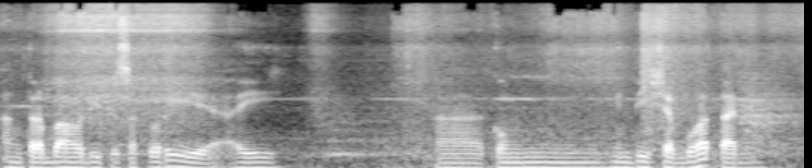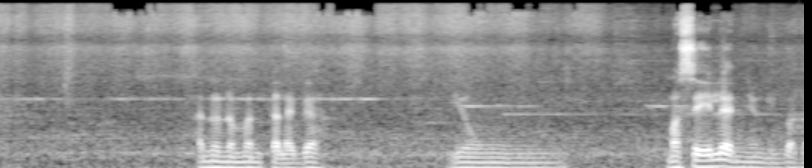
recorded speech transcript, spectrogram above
ang trabaho dito sa Korea ay ah, kung hindi siya buhatan, ano naman talaga yung maselan yung iba.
